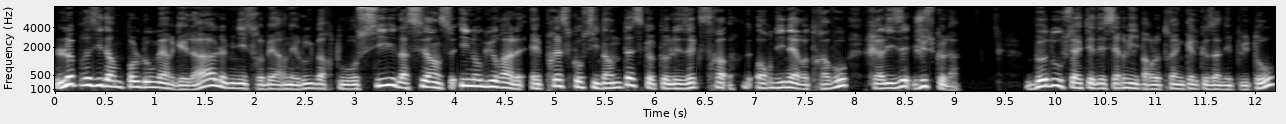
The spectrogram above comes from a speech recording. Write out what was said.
Le président Paul Doumergue est là, le ministre béarnais Louis Bartou aussi. La séance inaugurale est presque aussi dantesque que les extraordinaires travaux réalisés jusque-là. Bedous a été desservi par le train quelques années plus tôt,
